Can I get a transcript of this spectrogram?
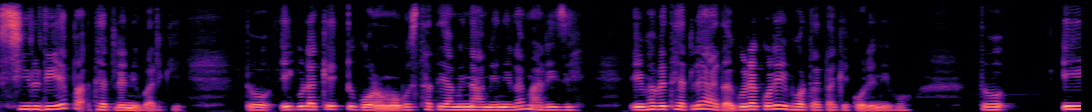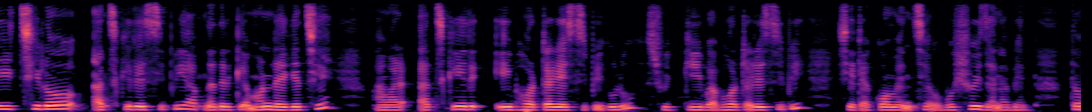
শিল দিয়ে থেতলে নিব আর কি। তো এগুলাকে একটু গরম অবস্থাতে আমি নামিয়ে নিলাম আর এই যে, এইভাবে থেতলে আদা গুঁড়া করে এই ভর্তাটাকে করে নিব। তো এই ছিল আজকের রেসিপি আপনাদের কেমন লেগেছে? আমার আজকের এই ভর্তা রেসিপিগুলো সুটকি বা ভর্তা রেসিপি সেটা কমেন্টসে অবশ্যই জানাবেন। তো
